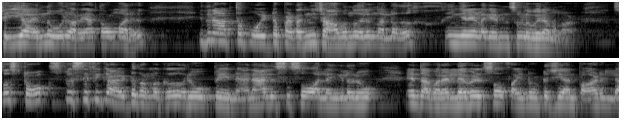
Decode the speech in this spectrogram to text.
ചെയ്യുക എന്ന് പോലും അറിയാത്തവന്മാർ ഇതിനകത്ത് പോയിട്ട് പെടഞ്ഞ് ചാവുന്നതിലും നല്ലത് ഇങ്ങനെയുള്ള ഗെയിംസുകൾ വരിക എന്നുള്ളതാണ്. സോ സ്റ്റോക്ക് സ്പെസിഫിക് ആയിട്ട് നമുക്ക് ഒരു പിന്നെ അനാലിസിസോ അല്ലെങ്കിൽ ഒരു എന്താ പറയുക ലെവൽസോ ഫൈൻഡ് ഔട്ട് ചെയ്യാൻ പാടില്ല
